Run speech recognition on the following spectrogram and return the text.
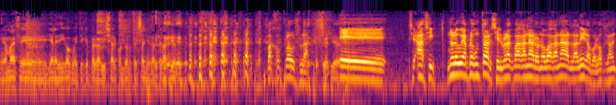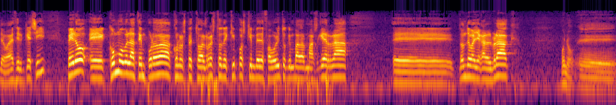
Además, eh, ya le digo que me tiene que avisar con dos o tres años de antelación. Bajo cláusula. Sí, Eh, ah, sí. No le voy a preguntar si el BRAC va a ganar o no va a ganar la liga, pues lógicamente me va a decir que sí. Pero, eh, ¿cómo ve la temporada con respecto al resto de equipos? ¿Quién ve de favorito? ¿Quién va a dar más guerra? Eh, ¿Dónde va a llegar el BRAC? Bueno, eh,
